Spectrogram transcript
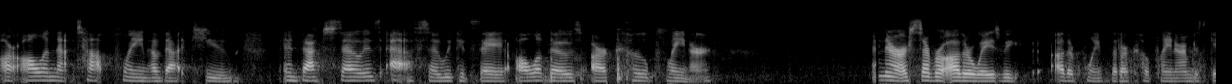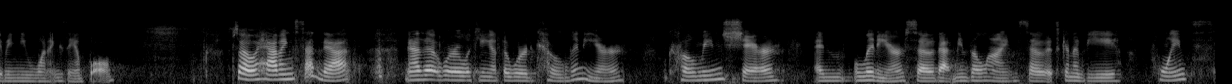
are all in that top plane of that cube. In fact, so is F. So we could say all of those are coplanar. And there are several other ways we, other points that are coplanar. I'm just giving you one example. So having said that, now that we're looking at the word collinear, co means share and linear, so that means a line. So it's going to be points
